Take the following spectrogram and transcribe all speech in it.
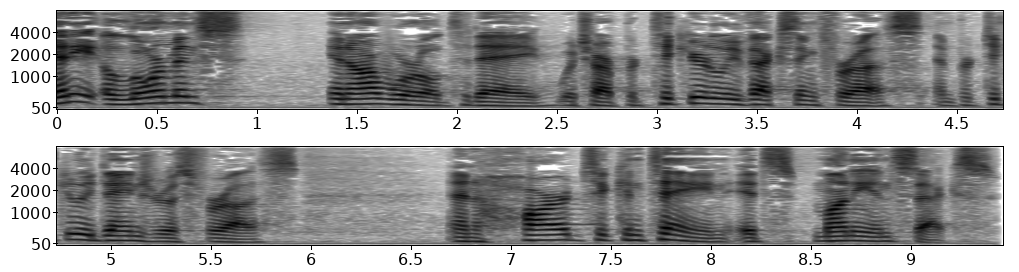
any allurements in our world today which are particularly vexing for us and particularly dangerous for us and hard to contain, it's money and sex.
